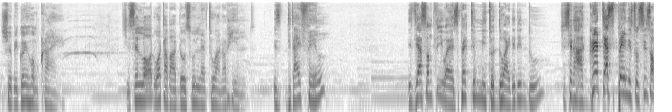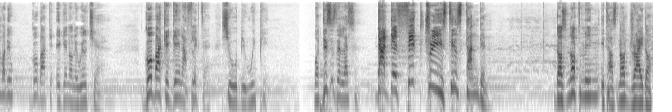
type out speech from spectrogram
she'll be going home crying. She said, Lord, what about those who left who are not healed? Is, did I fail? Is there something you were expecting me to do I didn't do? She said, Her greatest pain is to see somebody go back again on a wheelchair, go back again afflicted. She will be weeping. But this is the lesson that the fig tree is still standing does not mean it has not dried up.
